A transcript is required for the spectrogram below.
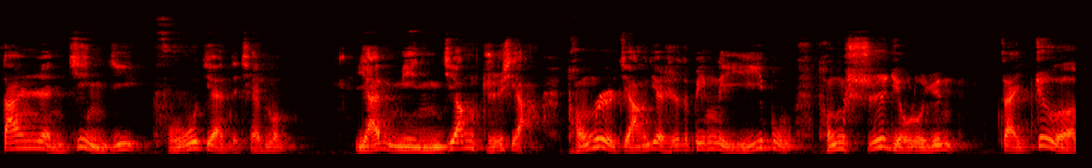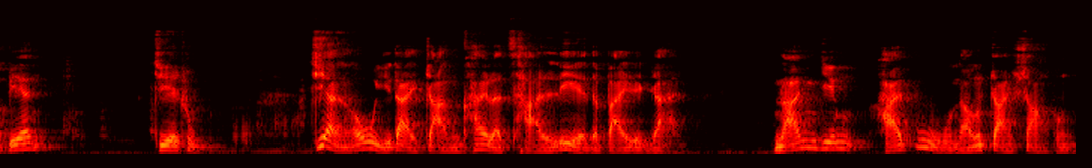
担任进击福建的前锋，沿闽江直下。同日，蒋介石的兵力一部同十九路军在这边接触，建瓯一带展开了惨烈的白刃战。南京还不能占上风。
